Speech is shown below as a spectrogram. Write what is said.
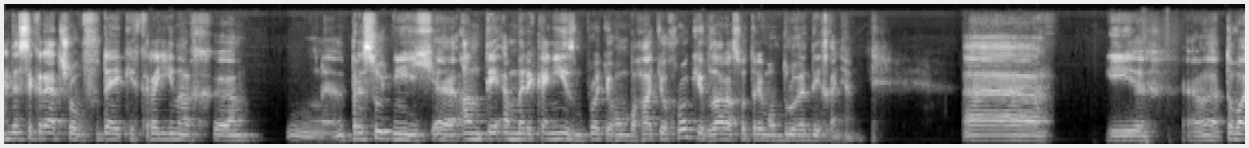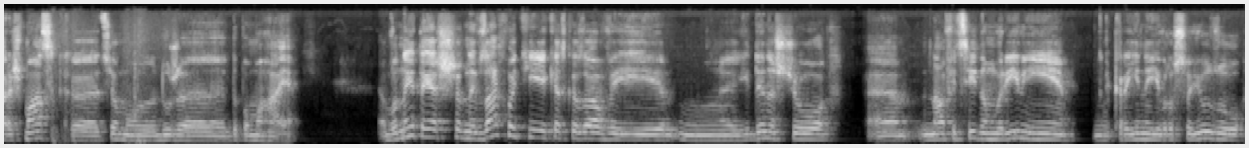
не секрет, що в деяких країнах е, присутній е, антиамериканізм протягом багатьох років зараз отримав друге дихання. Е, І е, товариш Маск е, цьому дуже допомагає. Вони теж не в захваті, як я сказав, і єдине, що е, на офіційному рівні країни Євросоюзу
